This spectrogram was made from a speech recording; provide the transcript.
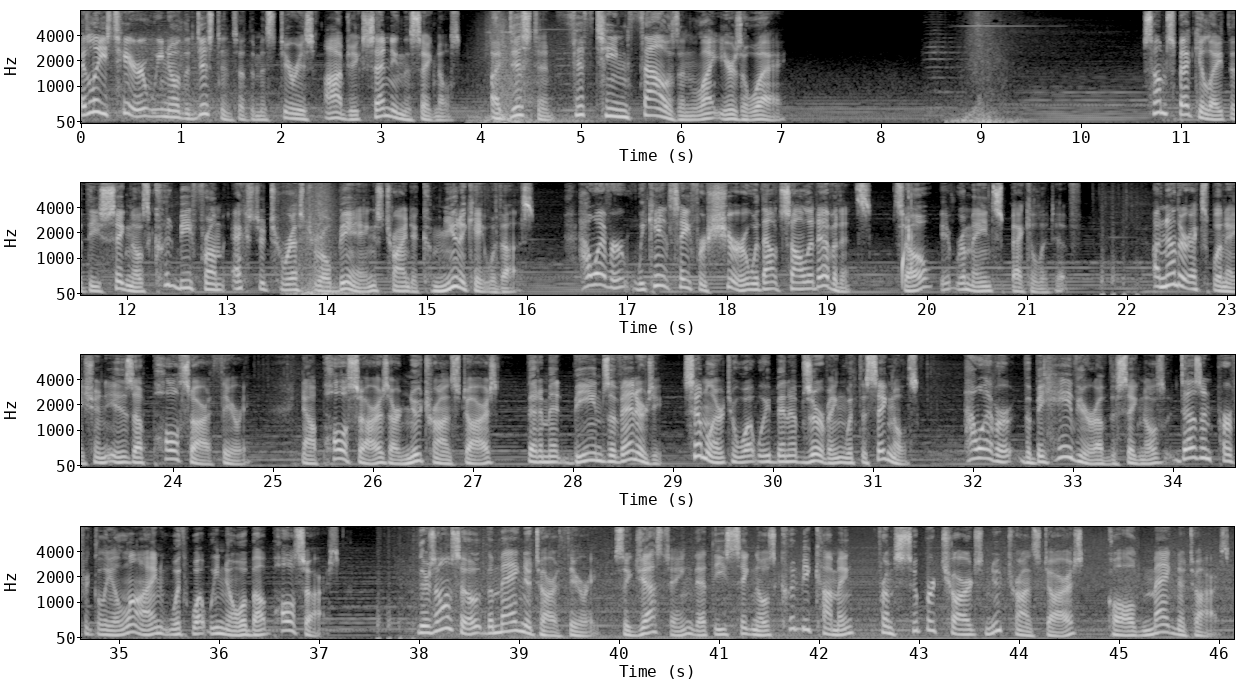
At least here we know the distance of the mysterious object sending the signals, a distant 15,000 light years away. Some speculate that these signals could be from extraterrestrial beings trying to communicate with us. However, we can't say for sure without solid evidence, so it remains speculative. Another explanation is a pulsar theory. Now, pulsars are neutron stars that emit beams of energy, similar to what we've been observing with the signals. However, the behavior of the signals doesn't perfectly align with what we know about pulsars. There's also the magnetar theory, suggesting that these signals could be coming from supercharged neutron stars called magnetars.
